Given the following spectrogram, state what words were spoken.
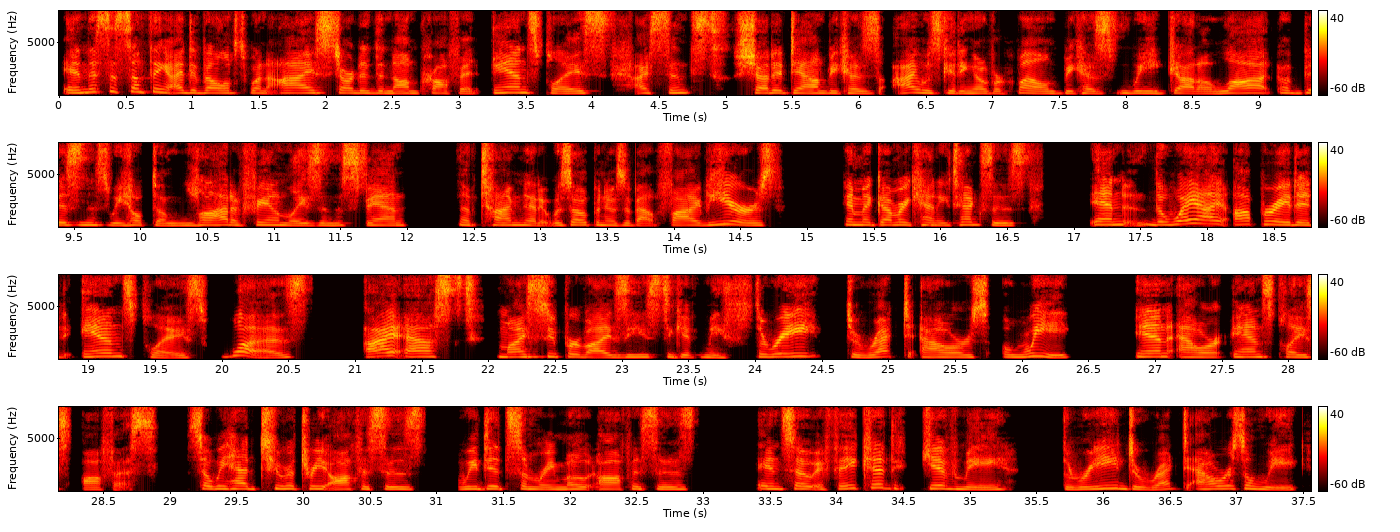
And this is something I developed when I started the nonprofit Anne's Place. I since shut it down because I was getting overwhelmed because we got a lot of business. We helped a lot of families in the span of time that it was open. It was about five years in Montgomery County, Texas. And the way I operated Anne's Place was I asked my supervisees to give me three direct hours a week in our Anne's Place office. So we had two or three offices. We did some remote offices. And so if they could give me three direct hours a week,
